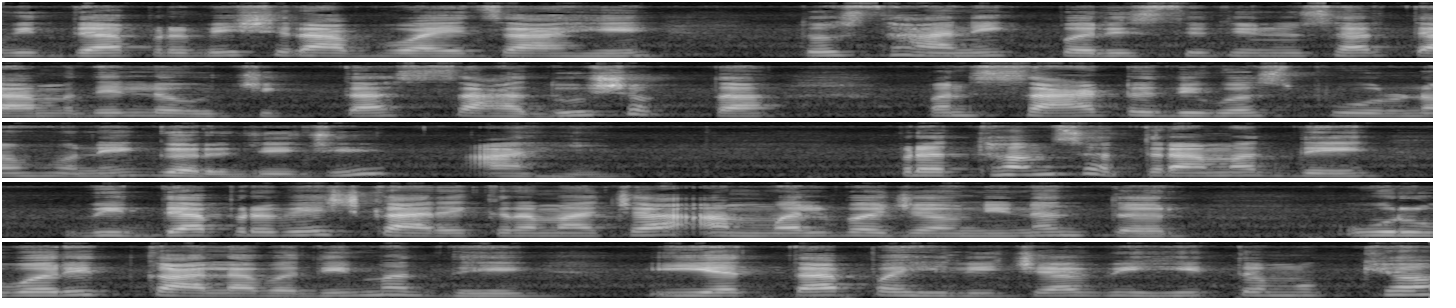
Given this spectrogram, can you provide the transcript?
विद्याप्रवेश राबवायचा आहे तो स्थानिक परिस्थितीनुसार त्यामध्ये लवचिकता साधू शकता पण साठ दिवस पूर्ण होणे गरजेचे आहे. प्रथम सत्रामध्ये विद्याप्रवेश कार्यक्रमाच्या अंमलबजावणीनंतर उर्वरित कालावधीमध्ये इयत्ता पहिलीच्या विहित मुख्य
